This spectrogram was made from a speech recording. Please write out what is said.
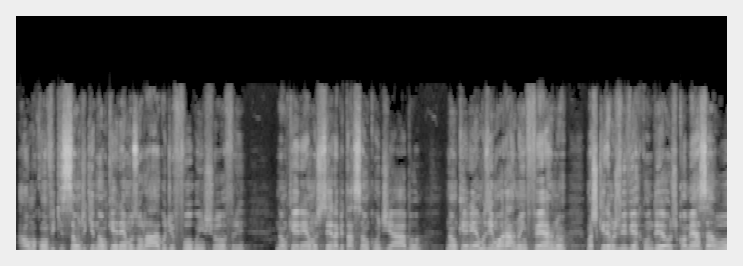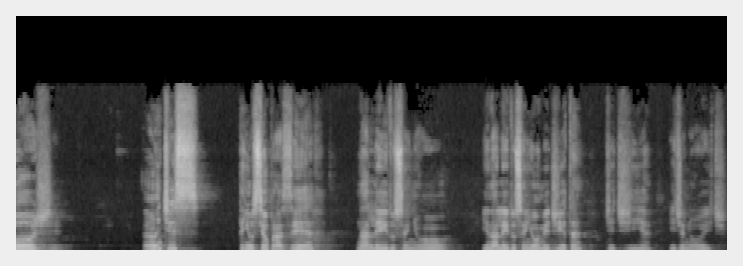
Há uma convicção de que não queremos o lago de fogo e enxofre, não queremos ser habitação com o diabo, não queremos ir morar no inferno, mas queremos viver com Deus. Começa hoje. Antes, tem o seu prazer na lei do Senhor, e na lei do Senhor medita de dia e de noite.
